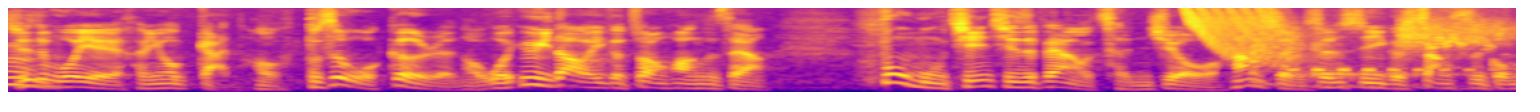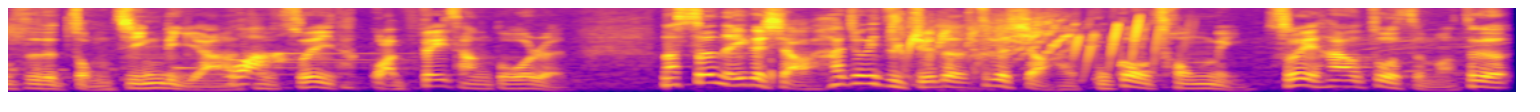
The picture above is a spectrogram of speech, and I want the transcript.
其实我也很有感哈，不是我个人哦，我遇到一个状况是这样，父母亲其实非常有成就，他们本身是一个上市公司的总经理啊，所以他管非常多人，那生了一个小孩，他就一直觉得这个小孩不够聪明，所以他要做什么？这个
